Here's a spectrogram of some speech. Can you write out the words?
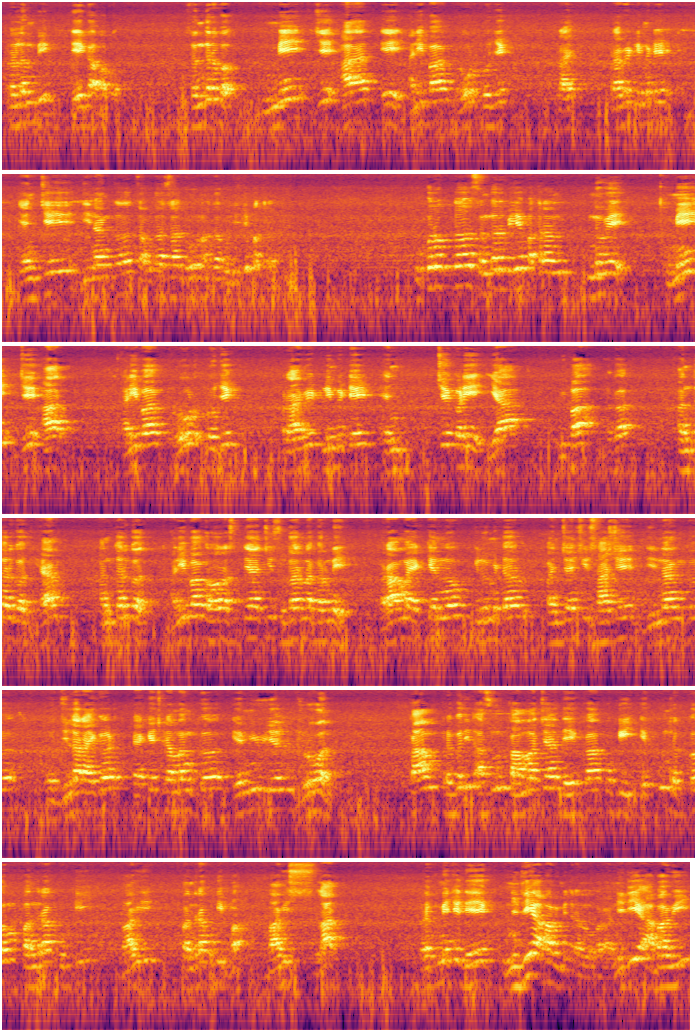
प्रलंबित देयकाबाबत संदर्भ मे जे आर ए अलिबाग रोड प्रोजेक्ट प्राय प्रायव्हेट लिमिटेड यांचे दिनांक चौदा सात दोन हजार रोजीचे पत्र. उपरोक्त संदर्भीय पत्रान्वये मे J R Alibag road project private limited यांचेकडे या विभाग अंतर्गत ह्या अंतर्गत अलिबाग रस्त्याची सुधारणा करणे रामा एक्क्याण्णव किलोमीटर पंच्याऐंशी सहाशे दिनांक जिल्हा रायगड पॅकेज क्रमांक M U L zero one काम प्रगतीत असून कामाच्या देयकापोटी एकूण रक्कम पंधरा कोटी बावीस पंधरा कोटी बा बावीस लाख. रकमेचे देयक निधी अभावी मित्रांनो बघा निधी अभावी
